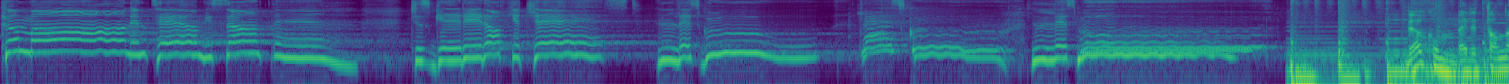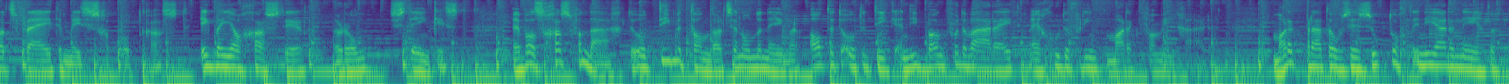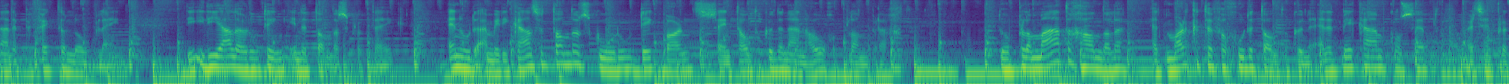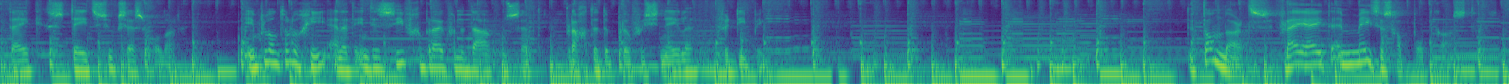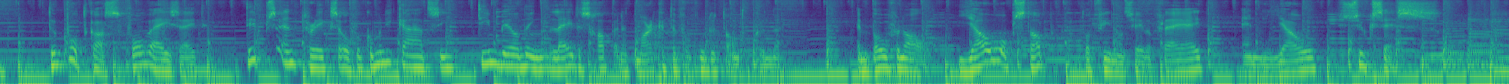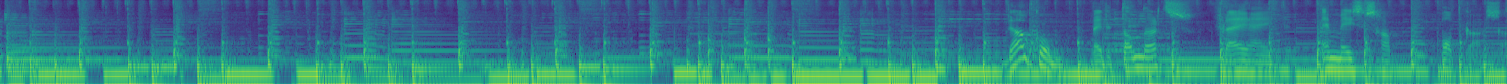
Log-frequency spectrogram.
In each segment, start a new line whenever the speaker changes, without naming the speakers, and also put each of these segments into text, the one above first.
Come on and tell me something. Just get it off your chest and let's groove. Let's groove. Let's move.
Welkom bij de Tandartsvrijheid en Meesterschap podcast. Ik ben jouw gastheer Ron Steenkist. We hebben als gast vandaag de ultieme tandarts en ondernemer, altijd authentiek en niet bang voor de waarheid, mijn goede vriend Mark van Wingaarden. Mark praat over zijn zoektocht in de jaren 90 naar de perfecte looplijn, de ideale routing in de tandartspraktijk en hoe de Amerikaanse tandartsguru Dick Barnes zijn tandheelkunde naar een hoger plan bracht. Door planmatig handelen, het marketen van goede tandheelkunde en het meerkamerconcept werd zijn praktijk steeds succesvoller. Implantologie en het intensief gebruik van het daalconcept brachten de professionele verdieping. Tandarts, Vrijheid en Meesterschap podcast. De podcast vol wijsheid, tips en tricks over communicatie, teambuilding, leiderschap en het marketen van goede tandheelkunde. En bovenal jouw opstap tot financiële vrijheid en jouw succes. Welkom bij de Tandarts, Vrijheid en Meesterschap podcast.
